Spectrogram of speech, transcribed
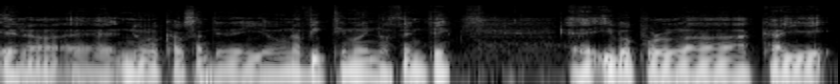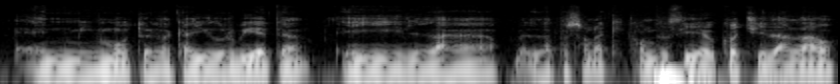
era, no lo causante de ello, una víctima inocente. iba por la calle en mi moto, en la calle Urbieta, y la, la persona que conducía el coche de al lado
